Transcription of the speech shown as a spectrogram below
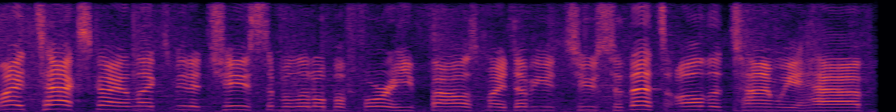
My tax guy likes me to chase him a little before he files my W-2, so that's all the time we have.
